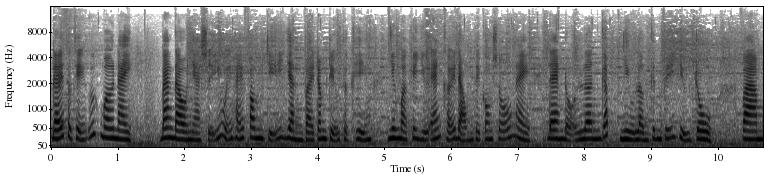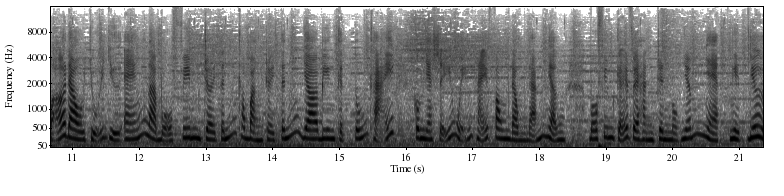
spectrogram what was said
Để thực hiện ước mơ này, ban đầu nhạc sĩ Nguyễn Hải Phong chỉ dành vài trăm triệu thực hiện, nhưng mà khi dự án khởi động thì con số này đang đội lên gấp nhiều lần kinh phí dự trù. Và mở đầu chuỗi dự án là bộ phim Trời tính không bằng trời tính do biên kịch Tuấn Khải cùng nhạc sĩ Nguyễn Hải Phong đồng đảm nhận. Bộ phim kể về hành trình một nhóm nhạc nghiệp dư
